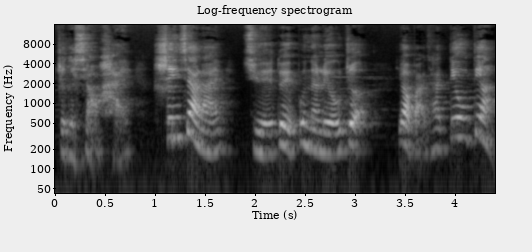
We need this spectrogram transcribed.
这个小孩生下来绝对不能留着，要把它丢掉。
